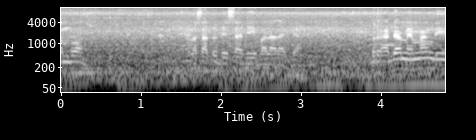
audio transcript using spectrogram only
Gembong. Salah satu desa di Balaraja. Berada memang di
